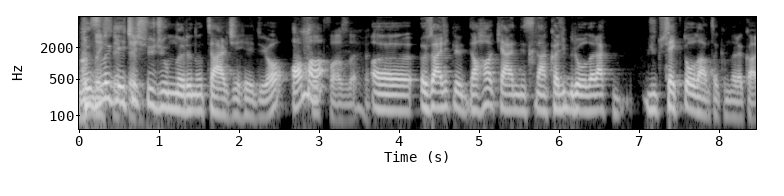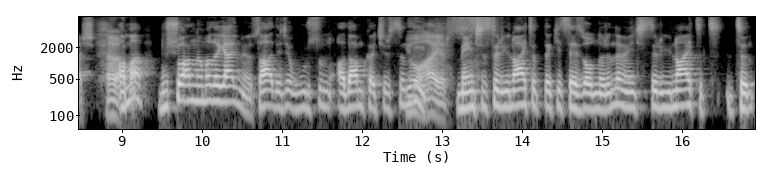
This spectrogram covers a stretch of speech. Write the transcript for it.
Hızlı geçiş hücumlarını tercih ediyor ama çok fazla evet. Ee, özellikle daha kendisinden kalibre olarak yüksekte olan takımlara karşı. Evet. Ama bu şu anlamada gelmiyor. Sadece vursun, adam kaçırsın Yo, değil. hayır. Manchester United'daki sezonlarında Manchester United'ın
